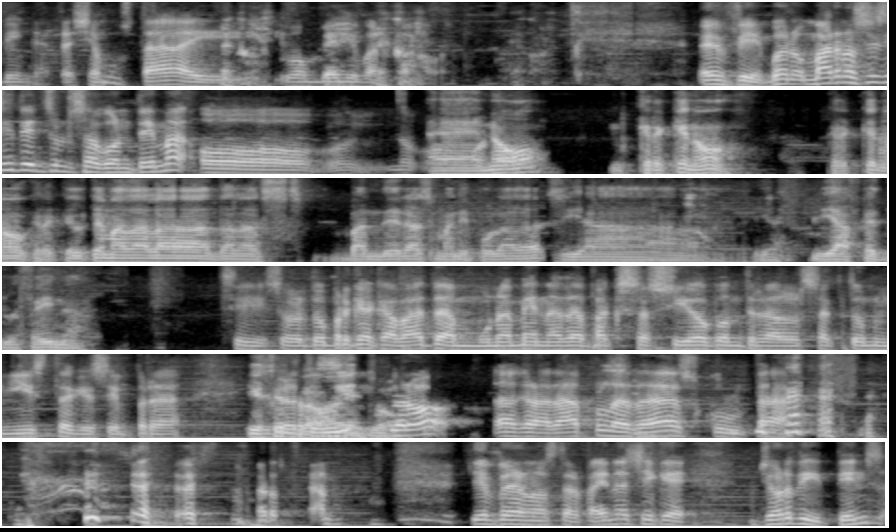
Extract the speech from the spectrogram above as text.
vinga, deixem-ho estar i, i bon vent i bon D'acord, mal. d'acord. En fi, bueno, Marc, no sé si tens un segon tema o... o no, Eh, o no, crec que no. Crec que no. Crec que el tema de, la, de les banderes manipulades ja, ja, ja ha fet la feina. Sí, sobretot perquè ha acabat amb una mena de vexació contra el sector nunyista que sempre És és gratuït, sempre però agradable d'escoltar. per tant, ja fer la nostra feina. Així que, Jordi, tens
